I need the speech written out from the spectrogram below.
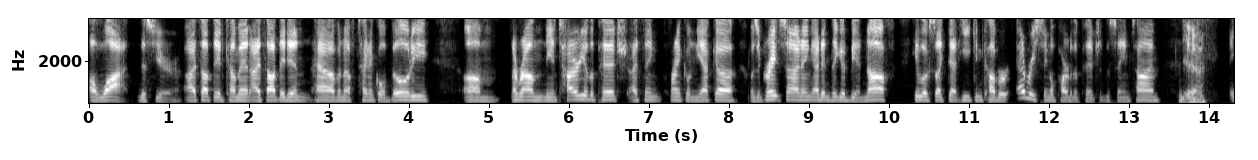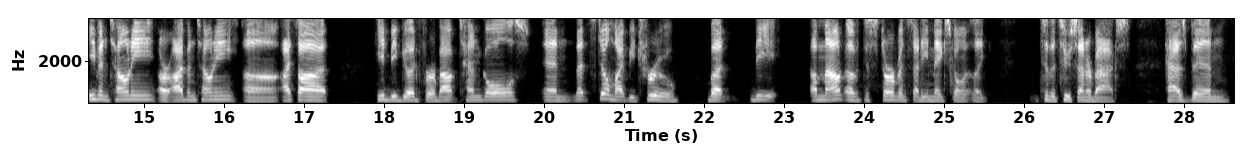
a lot this year. I thought they'd come in. I thought they didn't have enough technical ability um, around the entirety of the pitch. I think Frank Onyeka was a great signing. I didn't think it'd be enough. He looks like that he can cover every single part of the pitch at the same time. Yeah. Even Toney or Ivan Toney, uh, I thought he'd be good for about 10 goals. And that still might be true, but the amount of disturbance that he makes going like to the two center backs has been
